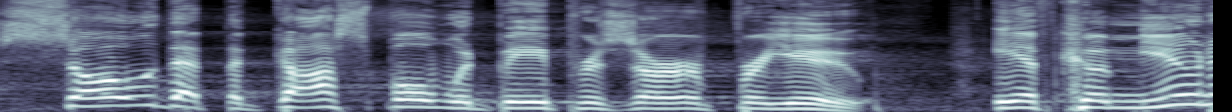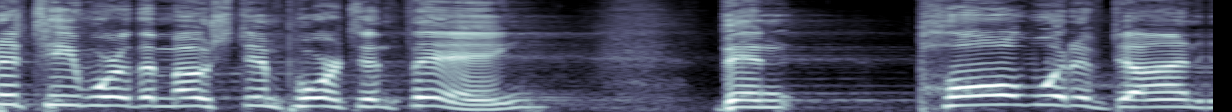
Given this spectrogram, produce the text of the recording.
So that the gospel would be preserved for you. If community were the most important thing, then Paul would have done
